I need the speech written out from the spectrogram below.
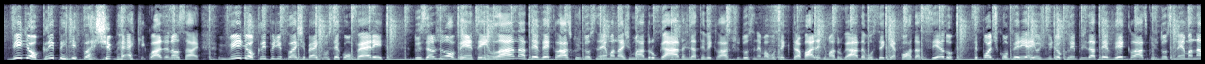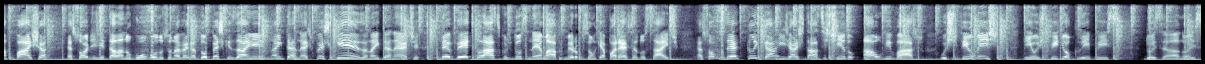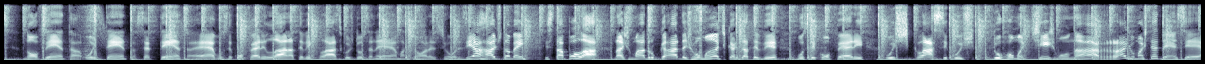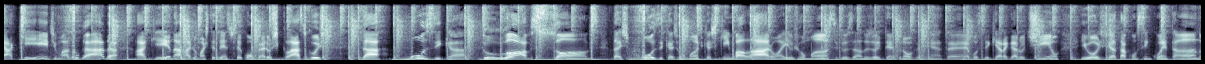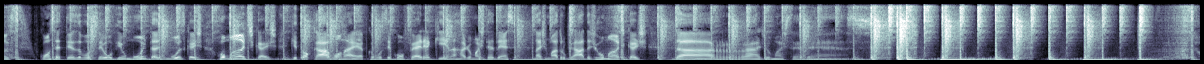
Videoclipes de flashback, quase não sai. Videoclipe de flashback você confere dos anos 90, hein? Lá na TV Clássicos do Cinema, nas madrugadas da TV Clássicos do Cinema. Você que trabalha de madrugada, você que acorda cedo, você pode conferir aí os videoclipes da TV Clássicos do Cinema na faixa. É só digitar lá no Google, no seu navegador, pesquisar aí na internet. Pesquisa na internet. TV Clássicos do Cinema, a primeira opção que aparece é do site. É só você clicar e já está assistindo ao vivaço. Os filmes e os videoclipes dos anos 90, 80, 70. É, você confere lá na TV Clássicos do Cinema, senhoras e senhores. E a rádio também está por lá. Nas madrugadas românticas da TV, você confere os clássicos do romantismo na Rádio Master Dance. É aqui, de madrugada. Aqui na Rádio Master Dance você confere os clássicos da música, do love songs, das músicas românticas que embalaram aí os romances dos anos 80 e 90. É, você que era garotinho e hoje já tá com 50 anos, com certeza você ouviu muitas músicas românticas que tocavam na época. Você confere aqui na Rádio Master Dance, nas madrugadas românticas da Rádio Master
